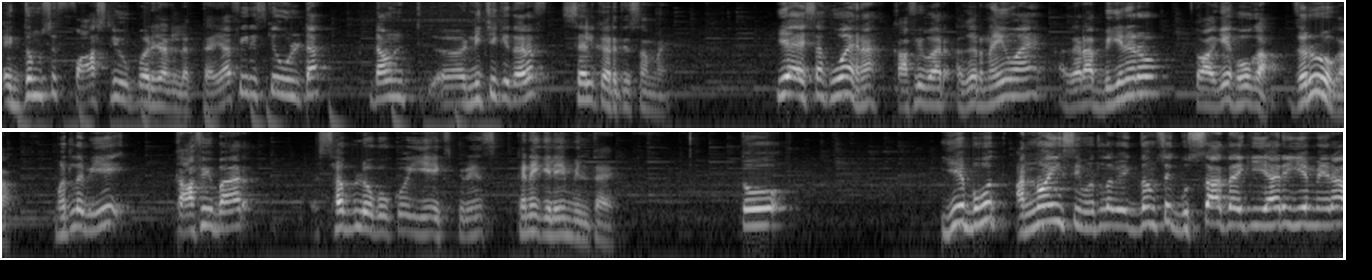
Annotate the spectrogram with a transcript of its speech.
एकदम से फास्टली ऊपर जाने लगता है या फिर इसके उल्टा डाउन नीचे की तरफ़ सेल करते समय। ये ऐसा हुआ है ना, काफ़ी बार अगर नहीं हुआ है, अगर आप बिगिनर हो तो आगे होगा, ज़रूर होगा। मतलब ये काफ़ी बार सब लोगों को ये एक्सपीरियंस करने के लिए मिलता है। तो ये बहुत अनोइंग सी मतलब एकदम से गुस्सा आता है कि यार ये मेरा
